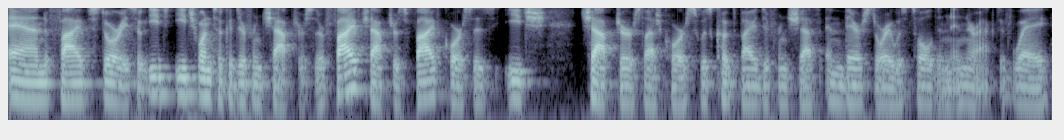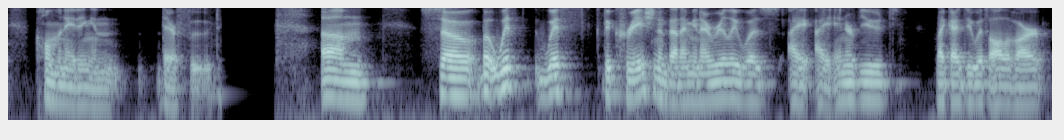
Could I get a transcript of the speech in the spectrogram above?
and five stories. So each each one took a different chapter. So there are five chapters, five courses. Each chapter slash course was cooked by a different chef, and their story was told in an interactive way, culminating in their food. Um, so, but with with the creation of that, I mean, I really was. I, I interviewed like I do with all of our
